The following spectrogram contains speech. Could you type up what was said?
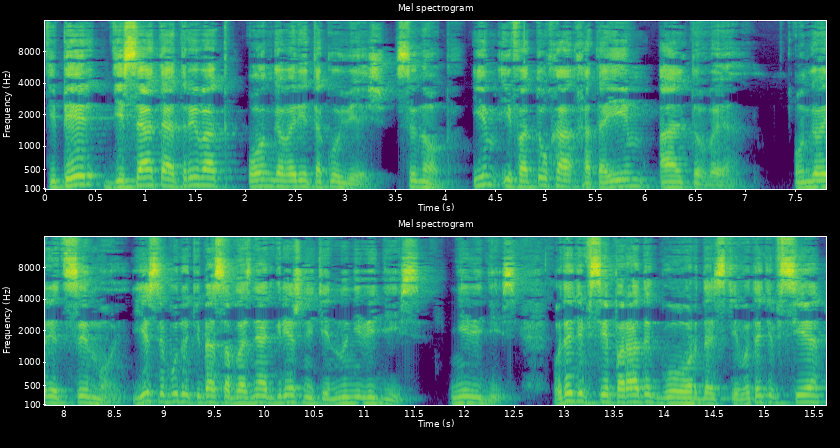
Теперь десятый отрывок, он говорит такую вещь. Сынок, им и фатуха хатаим альтове. Он говорит, сын мой, если буду тебя соблазнять грешники, ну не ведись, не ведись. Вот эти все парады гордости, вот эти все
